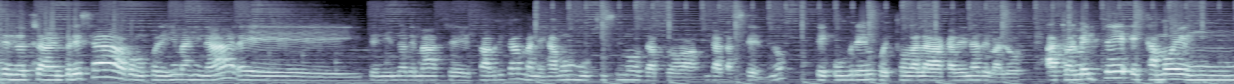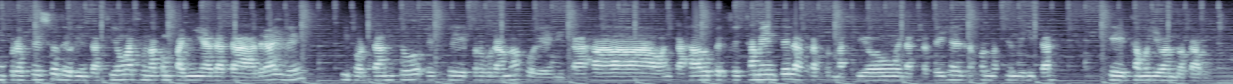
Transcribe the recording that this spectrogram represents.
En nuestra empresa, como podéis imaginar, eh, teniendo además fábricas, manejamos muchísimos datasets ¿no? que cubren pues, toda la cadena de valor. Actualmente estamos en un proceso de orientación hacia una compañía data driven y por tanto este programa pues, encaja, ha encajado perfectamente en la transformación, en la estrategia de transformación digital que estamos llevando a cabo.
